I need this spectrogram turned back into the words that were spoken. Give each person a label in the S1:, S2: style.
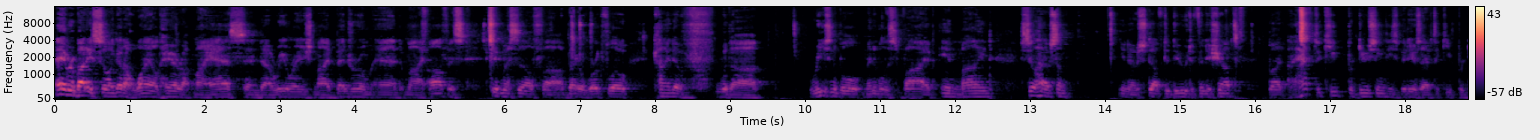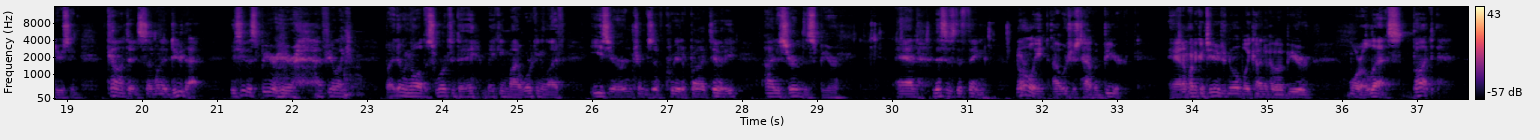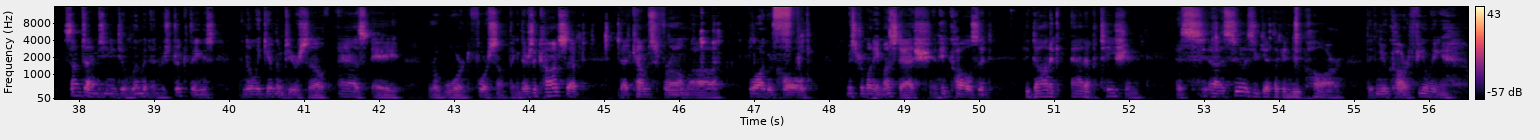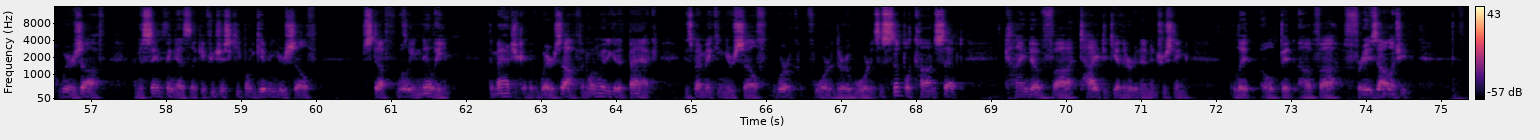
S1: Hey everybody, so I got a wild hair up my ass and uh, rearranged my bedroom and my office to give myself uh, a better workflow, kind of with a reasonable minimalist vibe in mind. Still have some, you know, stuff to do to finish up, but I have to keep producing these videos. I have to keep producing content, so I'm to do that. You see this beer here? I feel like by doing all this work today, making my working life easier in terms of creative productivity, I deserve this beer. And this is the thing. Normally, I would just have a beer. And I'm going to continue to normally kind of have a beer more or less. But sometimes you need to limit and restrict things and only give them to yourself as a reward for something. There's a concept that comes from a blogger called Mr. Money Mustache, and he calls it hedonic adaptation. As, uh, as soon as you get like a new car, that new car feeling wears off. And the same thing as like if you just keep on giving yourself stuff willy-nilly, the magic of it wears off. And one way to get it back is by making yourself work for the reward. It's a simple concept, kind of uh, tied together in an interesting little bit of uh, phraseology.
